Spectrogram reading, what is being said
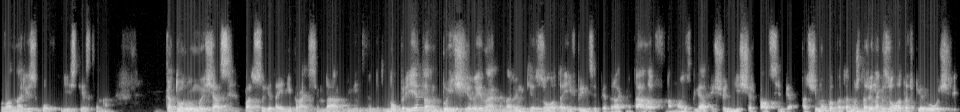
волна рисков, естественно, которую мы сейчас, по сути, это и не прайсим. Да? Но при этом бычий рынок на рынке золота и, в принципе, драгметаллов, на мой взгляд, еще не исчерпал себя. Почему? Потому что рынок золота, в первую очередь,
